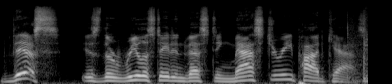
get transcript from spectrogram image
This is the Real Estate Investing Mastery Podcast.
